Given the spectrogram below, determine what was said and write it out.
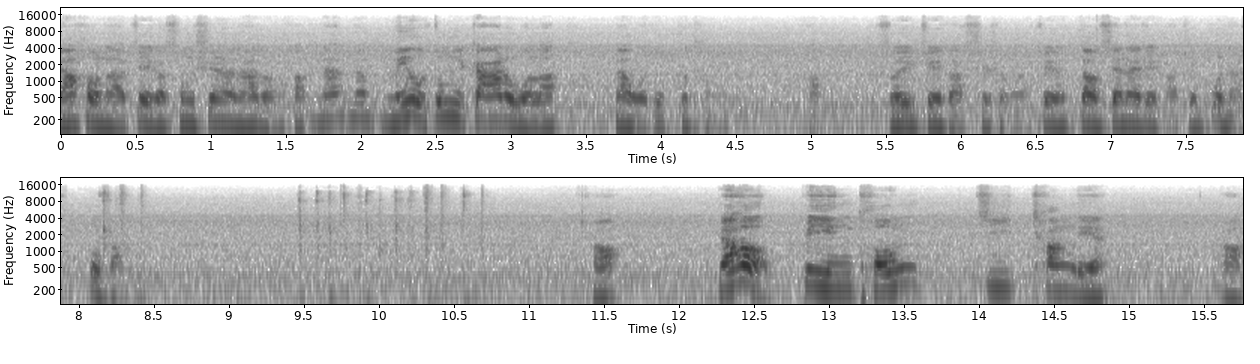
然后呢，这个从身上拿走，好，那那没有东西扎着我了，那我就不疼了，好，所以这个是什么？这个到现在这卡就不能不烦了。好，然后丙同积昌连，啊，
